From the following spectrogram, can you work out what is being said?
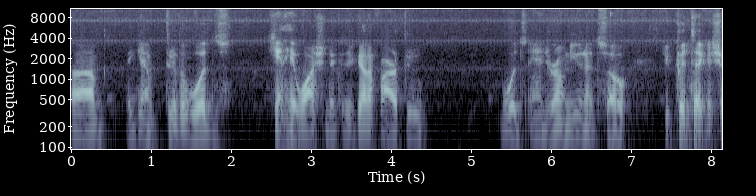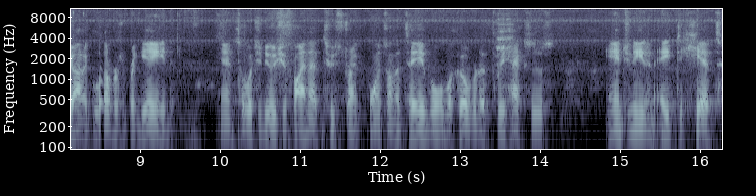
um, again, through the woods, can't hit Washington because you've got to fire through woods and your own unit. So you could take a shot at Glover's Brigade. And so what you do is you find that two strength points on the table, look over to three hexes, and you need an eight to hit.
